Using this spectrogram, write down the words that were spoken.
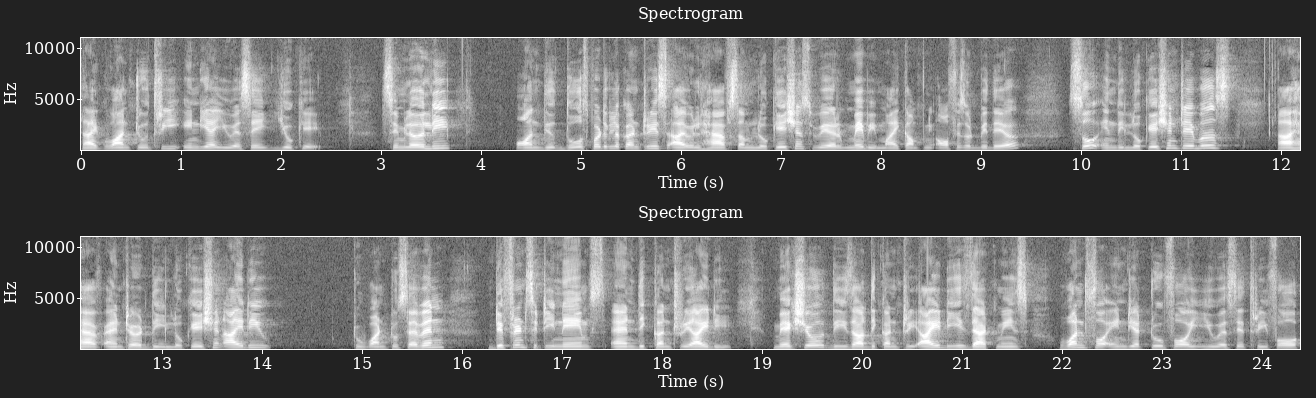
like 1 2 3 India USA UK similarly on the, those particular countries I will have some locations where maybe my company office would be there so in the location tables I have entered the location ID to 1 to 7 different city names and the country ID make sure these are the country IDs that means 1 for India 2 for USA 3 for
